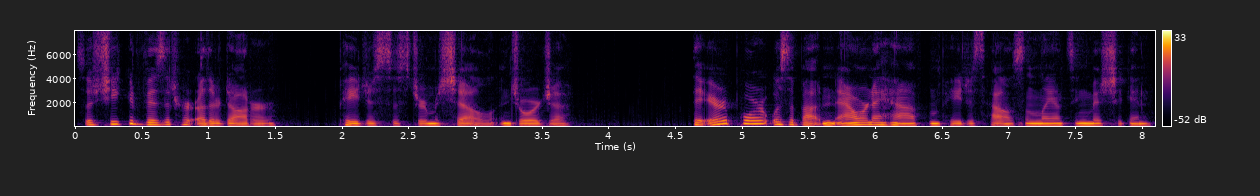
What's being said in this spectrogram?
so she could visit her other daughter, Paige's sister Michelle, in Georgia. The airport was about an hour and a half from Paige's house in Lansing, Michigan.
